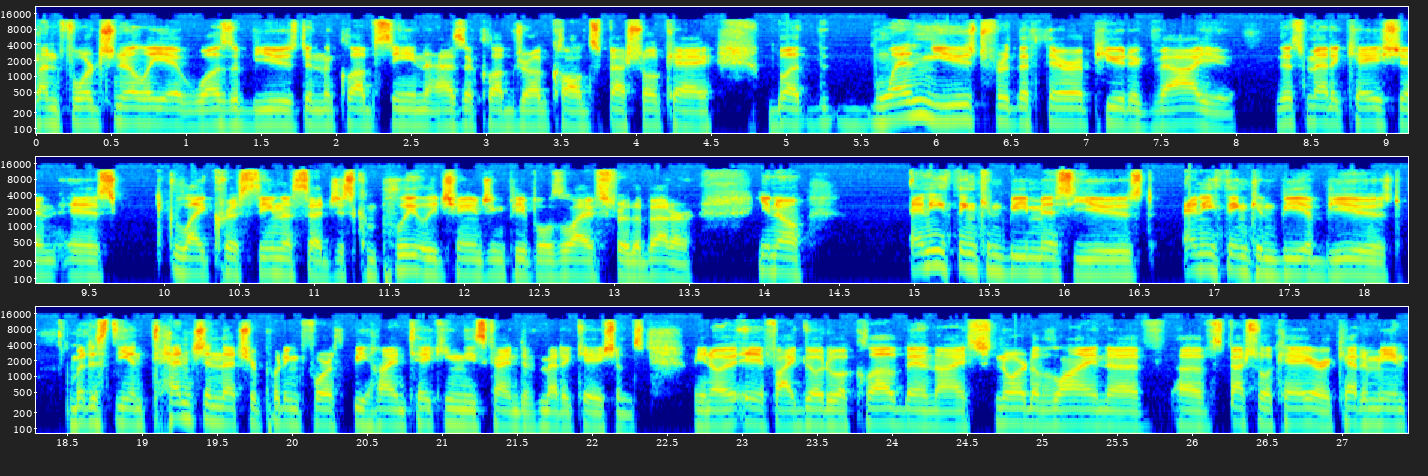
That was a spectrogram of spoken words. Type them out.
unfortunately it was abused in the club scene as a club drug called special k but when used for the therapeutic value this medication is like christina said just completely changing people's lives for the better you know anything can be misused, anything can be abused, but it's the intention that you're putting forth behind taking these kind of medications. You know, if I go to a club and I snort a line of, of special K or ketamine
